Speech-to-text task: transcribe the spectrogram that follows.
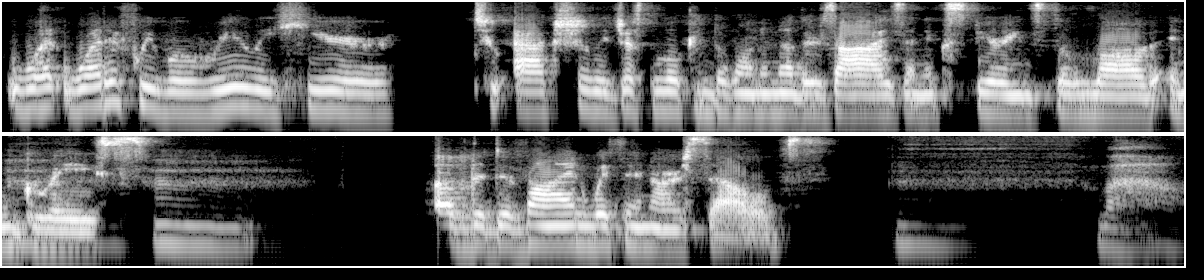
what what if we were really here to actually just look into one another's eyes and experience the love and mm grace mm of the divine within ourselves mm. wow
